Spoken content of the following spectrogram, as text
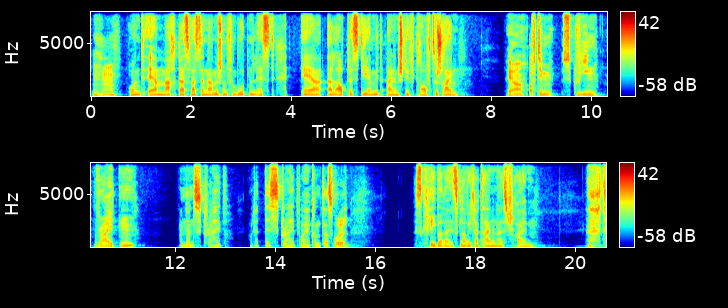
Mhm. Und er macht das, was der Name schon vermuten lässt. Er erlaubt es dir, mit einem Stift drauf zu schreiben. Ja, auf dem Screen writen und dann Scribe oder Describe. Woher kommt das wohl? Scribere ist, glaube ich, Latein und heißt schreiben. Ach du,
